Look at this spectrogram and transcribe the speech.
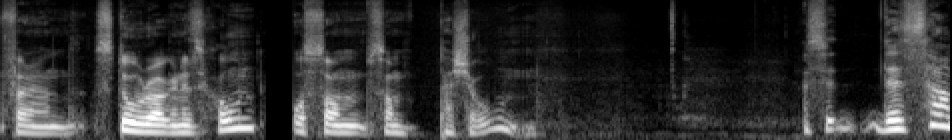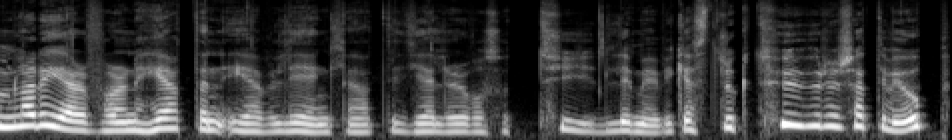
för en stor organisation och som, som person? Alltså, den samlade erfarenheten är väl egentligen att det gäller att vara så tydlig med vilka strukturer sätter vi upp?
